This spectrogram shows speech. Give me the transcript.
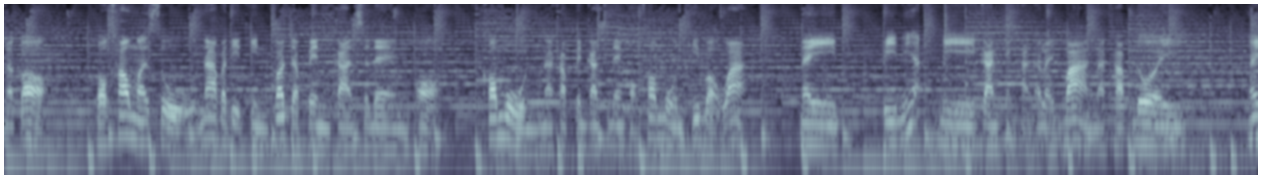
แล้วก็พอเข้ามาสู่หน้าปฏิทินก็จะเป็นการแสดงออกข้อมูลนะครับ เป็นการแสดงของข้อมูลที่บอกว่าใน ปีนี้มีการแข่งขันอะไรบ้างนะครับ โดยให้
